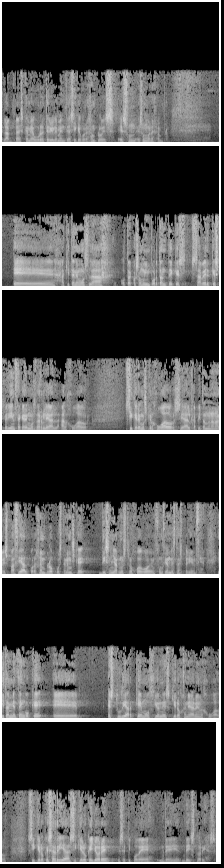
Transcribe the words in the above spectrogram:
la pesca me aburre terriblemente, así que, por ejemplo, es, un, buen ejemplo. Eh, aquí tenemos la otra cosa muy importante que es saber qué experiencia queremos darle al, jugador. Si queremos que el jugador sea el capitán de una nave espacial, por ejemplo, pues tenemos que diseñar nuestro juego en función de esta experiencia. Y también tengo que eh, estudiar qué emociones quiero generar en el jugador. Si quiero que se ría, si quiero que llore, ese tipo de, historias.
